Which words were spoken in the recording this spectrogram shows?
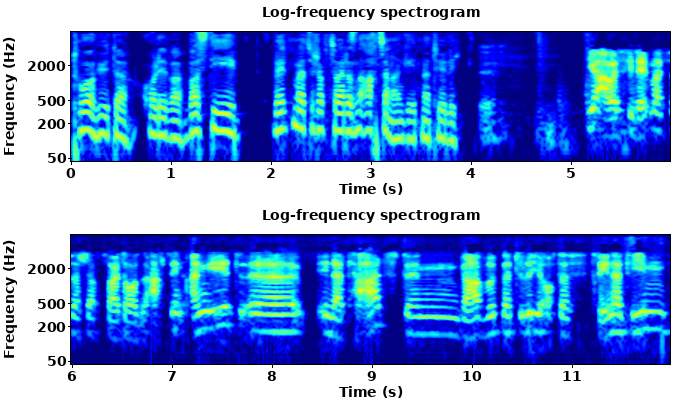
Torhüter, Oliver, was die Weltmeisterschaft 2018 angeht natürlich? Ja, was die Weltmeisterschaft 2018 angeht, äh, in der Tat, denn da wird natürlich auch das Trainerteam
